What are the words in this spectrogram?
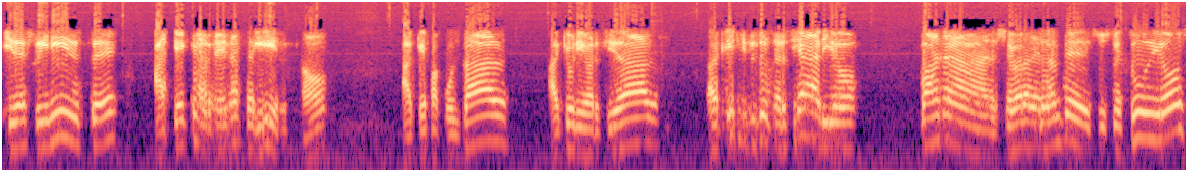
y definirse a qué carrera seguir, ¿no? A qué facultad, a qué universidad, a qué instituto terciario van a llevar adelante sus estudios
